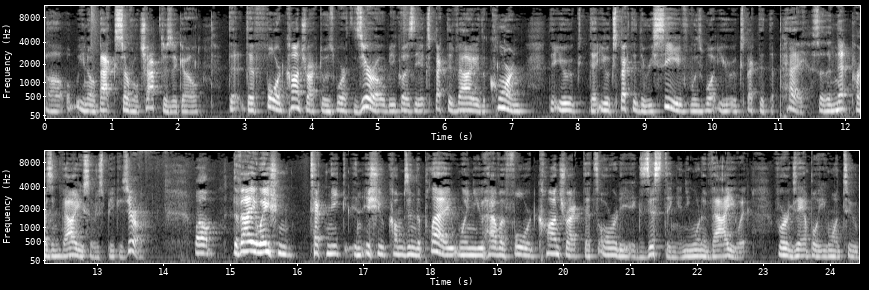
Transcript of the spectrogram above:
uh, you know, back several chapters ago, the, the forward contract was worth zero because the expected value of the corn that you that you expected to receive was what you expected to pay. So the net present value, so to speak, is zero. Well, the valuation technique and issue comes into play when you have a forward contract that's already existing and you want to value it. For example, you want to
